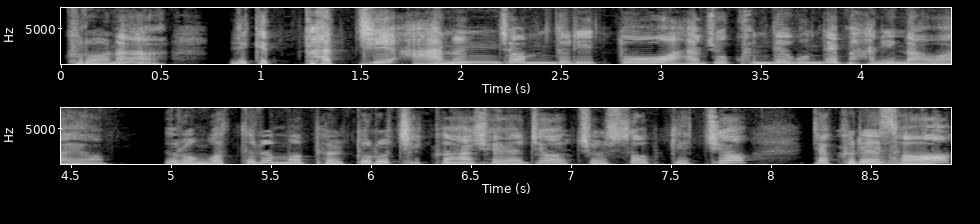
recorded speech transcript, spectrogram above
그러나 이렇게 같지 않은 점들이 또 아주 군데군데 많이 나와요. 이런 것들은 뭐 별도로 체크하셔야지 어쩔 수 없겠죠. 자, 그래서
